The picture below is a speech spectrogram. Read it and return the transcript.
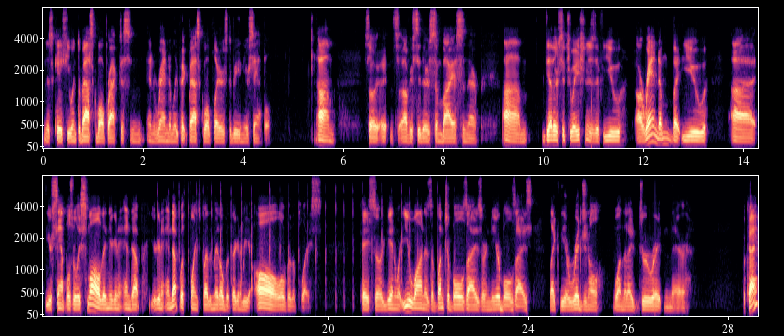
in this case, you went to basketball practice and, and randomly picked basketball players to be in your sample. Um, so it's obviously there's some bias in there. Um, the other situation is if you are random, but you uh, your sample is really small, then you're going to end up you're going to end up with points by the middle, but they're going to be all over the place. Okay, so again, what you want is a bunch of bullseyes or near bullseyes like the original one that I drew right in there. Okay?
